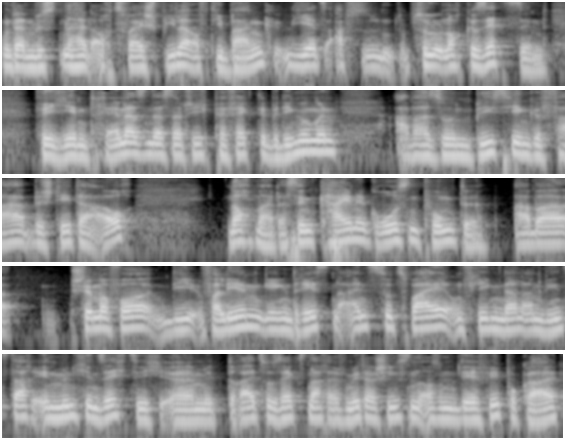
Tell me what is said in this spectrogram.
Und dann müssten halt auch zwei Spieler auf die Bank, die jetzt absolut, absolut noch gesetzt sind. Für jeden Trainer sind das natürlich perfekte Bedingungen. Aber so ein bisschen Gefahr besteht da auch. Nochmal, das sind keine großen Punkte. Aber stell mal vor, die verlieren gegen Dresden 1 zu 2 und fliegen dann am Dienstag in München 60 äh, mit 3 zu 6 nach Elfmeterschießen aus dem DFB-Pokal.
